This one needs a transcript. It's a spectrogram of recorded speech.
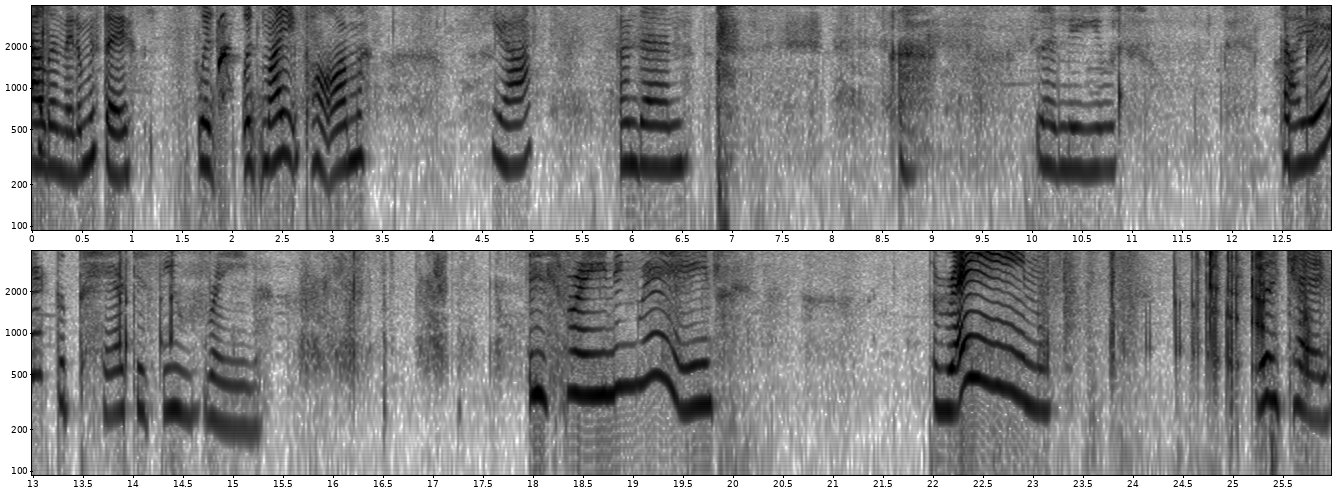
Alden made a mistake. with with my palm, Yeah. and then then you use Fire. prepare to see rain. It's raining rain. Rain. Okay,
